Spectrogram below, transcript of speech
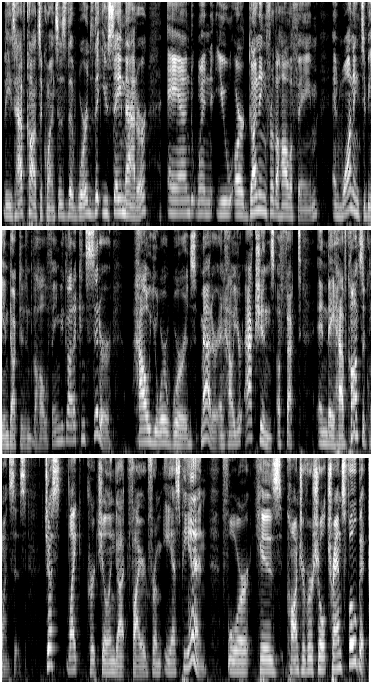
these have consequences. The words that you say matter and when you are gunning for the Hall of Fame and wanting to be inducted into the Hall of Fame, you got to consider how your words matter and how your actions affect and they have consequences. Just like Curt Schilling got fired from ESPN for his controversial transphobic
